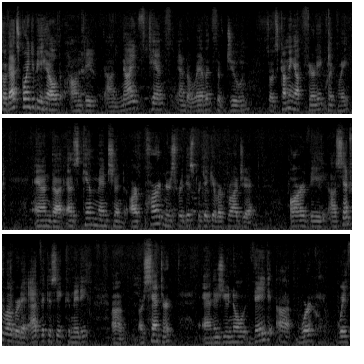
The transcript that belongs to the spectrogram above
So that's going to be held on the uh, 9th, 10th, and 11th of June. So it's coming up fairly quickly. And uh, as Kim mentioned, our partners for this particular project are the uh, Central Alberta Advocacy Committee, uh, or Center. And as you know, they uh, work with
